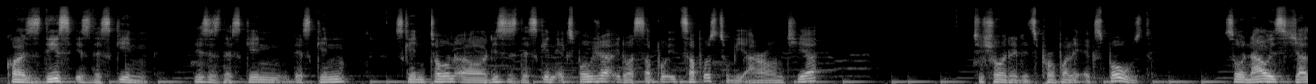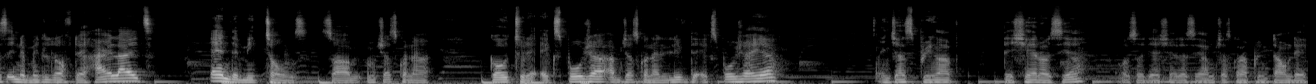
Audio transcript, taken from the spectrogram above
Because this is the skin. This is the skin the skin skin tone or uh, this is the skin exposure. It was supposed it's supposed to be around here to show that it's properly exposed. So now it's just in the middle of the highlights and the midtones so I'm, I'm just gonna go to the exposure. I'm just gonna leave the exposure here and just bring up the shadows here. Also the shadows here i'm just gonna bring down the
